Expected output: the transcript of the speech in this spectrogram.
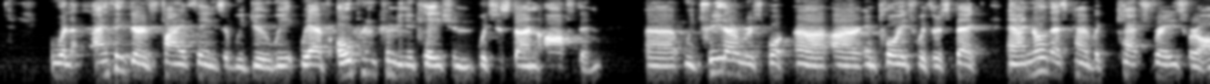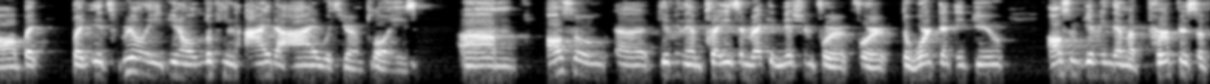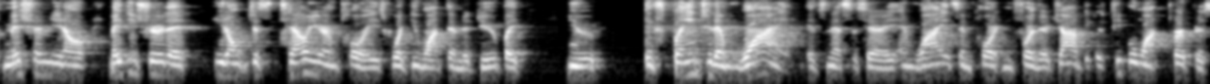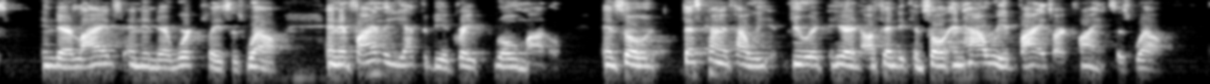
what I think there are five things that we do. We we have open communication, which is done often. Uh, we treat our respo- uh, our employees with respect, and I know that's kind of a catchphrase for all, but but it's really you know looking eye to eye with your employees. Um, also, uh, giving them praise and recognition for for the work that they do. Also, giving them a purpose of mission. You know, making sure that you don't just tell your employees what you want them to do, but you explain to them why it's necessary and why it's important for their job because people want purpose in their lives and in their workplace as well. And then finally, you have to be a great role model. And so that's kind of how we do it here at Authentic Consult and how we advise our clients as well.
